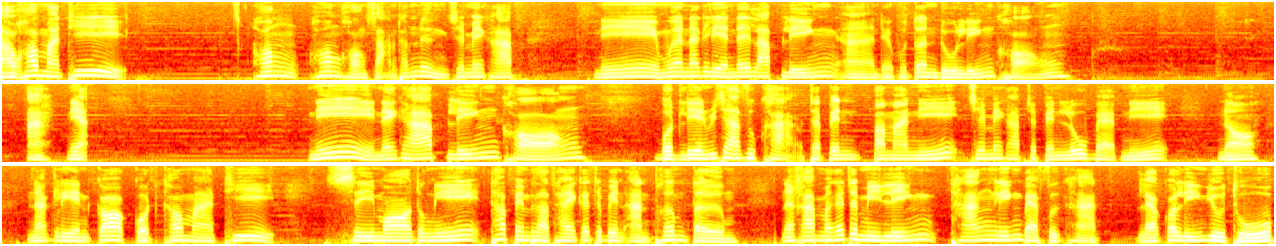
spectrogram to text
ราเข้ามาที่ห้องห้องของ3ทับหนึ่งใช่ไหมครับนี่เมื่อนักเรียนได้รับลิงก์อ่าเดี๋ยวครูต้นดูลิงก์ของอะเนี่ยนี่นะครับลิงก์ของบทเรียนวิชาสุขะจะเป็นประมาณนี้ใช่ไหมครับ จะเป็นรูปแบบนี้เนาะนักเรียนก็กดเข้ามาที่ซีมอตรงนี้ถ้าเป็นภาษาไทยก็จะเป็นอ่านเพิ่มเติม นะครับมันก็จะมีลิงก์ทั้งลิงก์แบบฝึกหัด แล้วก็ลิงก์ YouTube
